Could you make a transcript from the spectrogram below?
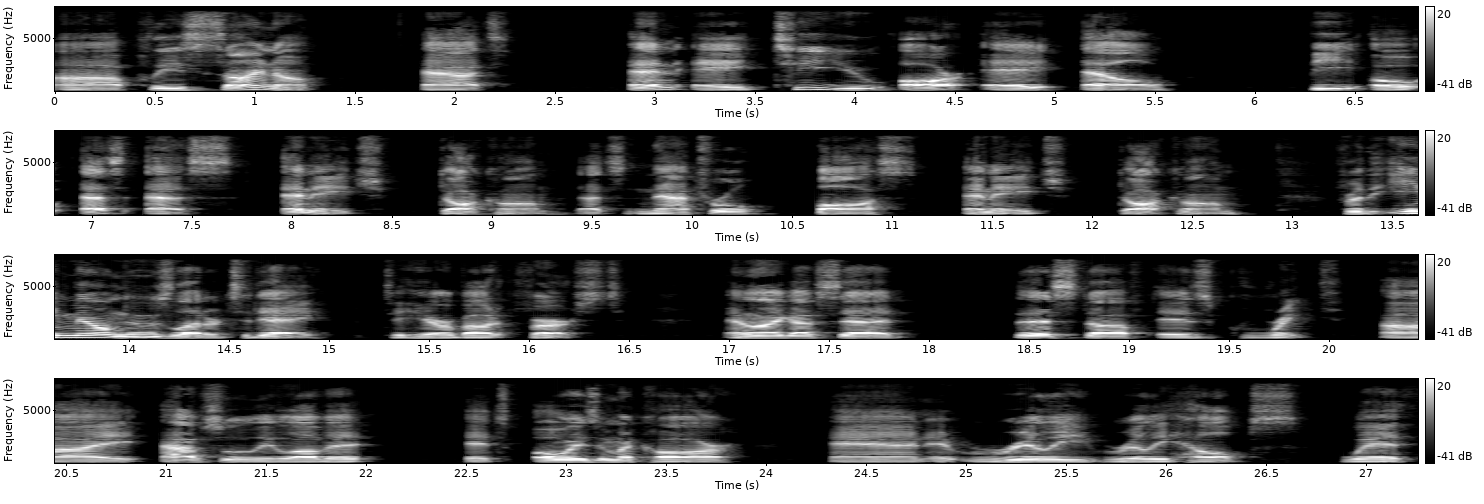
Uh, please sign up at N A T U R A L B O S S N H dot com. That's naturalbossnh dot com for the email newsletter today to hear about it first. And like I've said, this stuff is great. I absolutely love it. It's always in my car and it really, really helps with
